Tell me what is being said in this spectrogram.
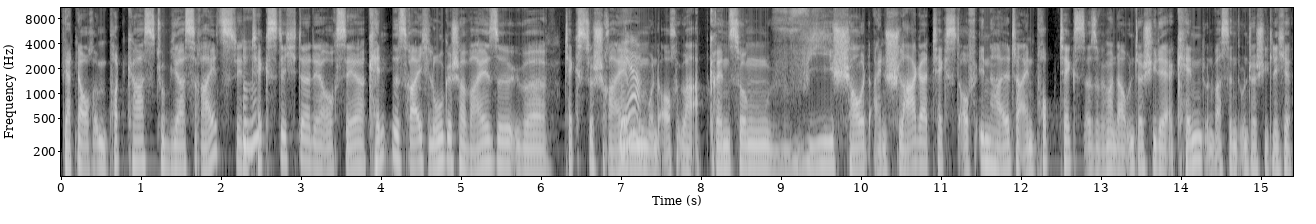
Wir hatten ja auch im Podcast Tobias Reitz, den mhm. Textdichter, der auch sehr kenntnisreich logischerweise über Texte schreiben ja. und auch über Abgrenzungen. Wie schaut ein Schlagertext auf Inhalte, ein Poptext? Also wenn man da Unterschiede erkennt und was sind unterschiedliche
